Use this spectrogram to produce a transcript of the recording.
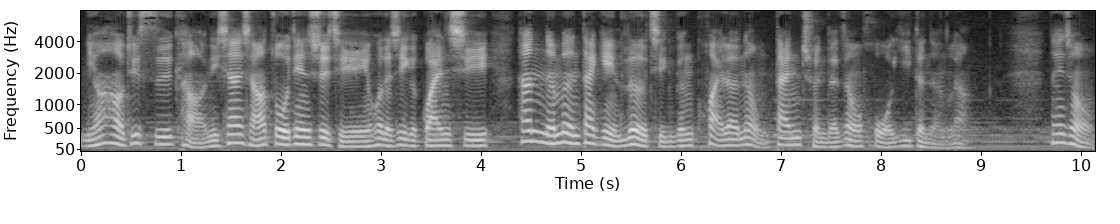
你要好好去思考，你现在想要做一件事情，或者是一个关系，它能不能带给你热情跟快乐？那种单纯的这种火一的能量，那种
